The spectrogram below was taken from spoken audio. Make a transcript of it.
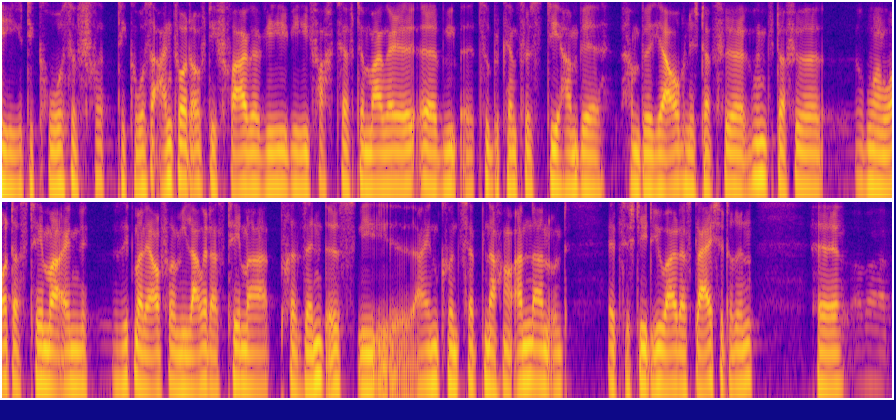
die, die, große, die große Antwort auf die Frage, wie, wie Fachkräftemangel ähm, äh, zu bekämpfen ist, die haben wir, haben wir ja auch nicht dafür. Dafür das Thema ein, sieht man ja auch schon, wie lange das Thema präsent ist, wie ein Konzept nach dem anderen und jetzt steht überall das Gleiche drin. Äh, aber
